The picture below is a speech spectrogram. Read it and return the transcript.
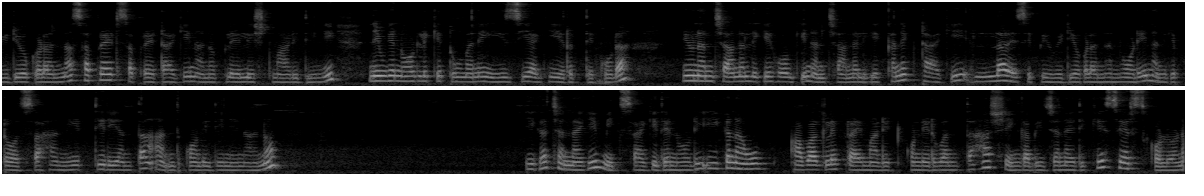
ವಿಡಿಯೋಗಳನ್ನು ಸಪ್ರೇಟ್ ಸಪ್ರೇಟಾಗಿ ನಾನು ಪ್ಲೇಲಿಸ್ಟ್ ಮಾಡಿದ್ದೀನಿ. ನಿಮಗೆ ನೋಡಲಿಕ್ಕೆ ತುಂಬಾ ಈಸಿಯಾಗಿ ಇರುತ್ತೆ ಕೂಡ. ನೀವು ನನ್ನ ಚಾನಲಿಗೆ ಹೋಗಿ ನನ್ನ ಚಾನಲಿಗೆ ಕನೆಕ್ಟ್ ಆಗಿ ಎಲ್ಲ ರೆಸಿಪಿ ವಿಡಿಯೋಗಳನ್ನು ನೋಡಿ ನನಗೆ ಪ್ರೋತ್ಸಾಹ ನೀಡ್ತೀರಿ ಅಂತ ಅಂದ್ಕೊಂಡಿದ್ದೀನಿ ನಾನು. ಈಗ ಚೆನ್ನಾಗಿ ಮಿಕ್ಸ್ ಆಗಿದೆ ನೋಡಿ. ಈಗ ನಾವು ಆವಾಗಲೇ ಫ್ರೈ ಮಾಡಿಟ್ಕೊಂಡಿರುವಂತಹ ಶೇಂಗಾ ಬೀಜನ ಇದಕ್ಕೆ ಸೇರಿಸ್ಕೊಳ್ಳೋಣ.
